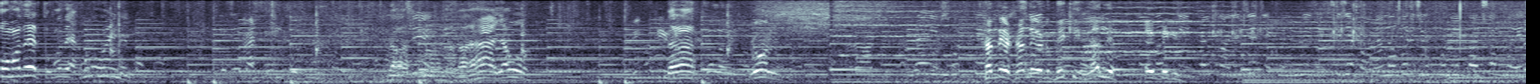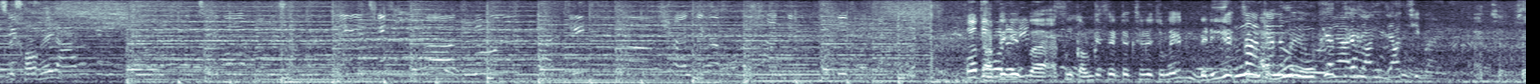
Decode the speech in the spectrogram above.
তোমাদের তোমাদের এখনও হয়নি? হ্যাঁ যাব। দাঁড়া রোল। শান্তি শান্তি একটু দেখি এই দেখি হয়ে গেছে। কত আপনি কি এখন কাউন্টি সেন্টার ছেড়ে চলে গেলেন? বেরিয়ে না কেন মুখ- যাচ্ছি বাইরে। আচ্ছা আচ্ছা।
